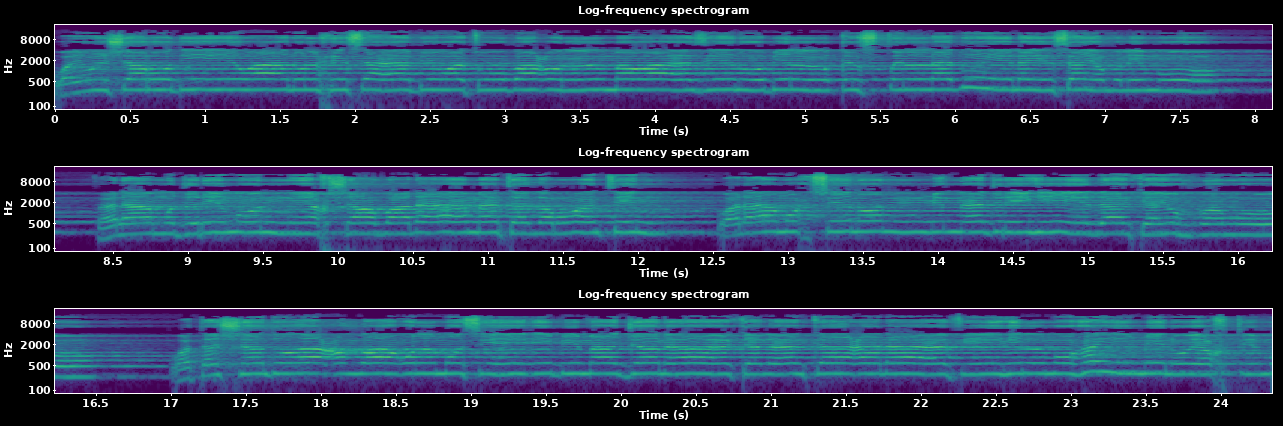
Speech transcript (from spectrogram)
وينشر ديوان الحساب وتوضع الموازين بالقسط الذي ليس يظلم. فلا مجرم يخشى ظلامة ذرة. ولا محسن من أجره ذاك يهضم. وتشهد أعضاء المسيء بما جنى كذاك على فيه المهيمن يختم.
